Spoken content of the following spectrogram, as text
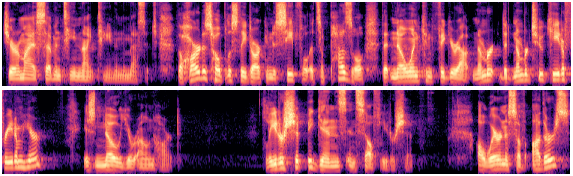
Jeremiah 17, 19 in the message. The heart is hopelessly dark and deceitful. It's a puzzle that no one can figure out. Number, the number two key to freedom here is know your own heart. Leadership begins in self leadership. Awareness of others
